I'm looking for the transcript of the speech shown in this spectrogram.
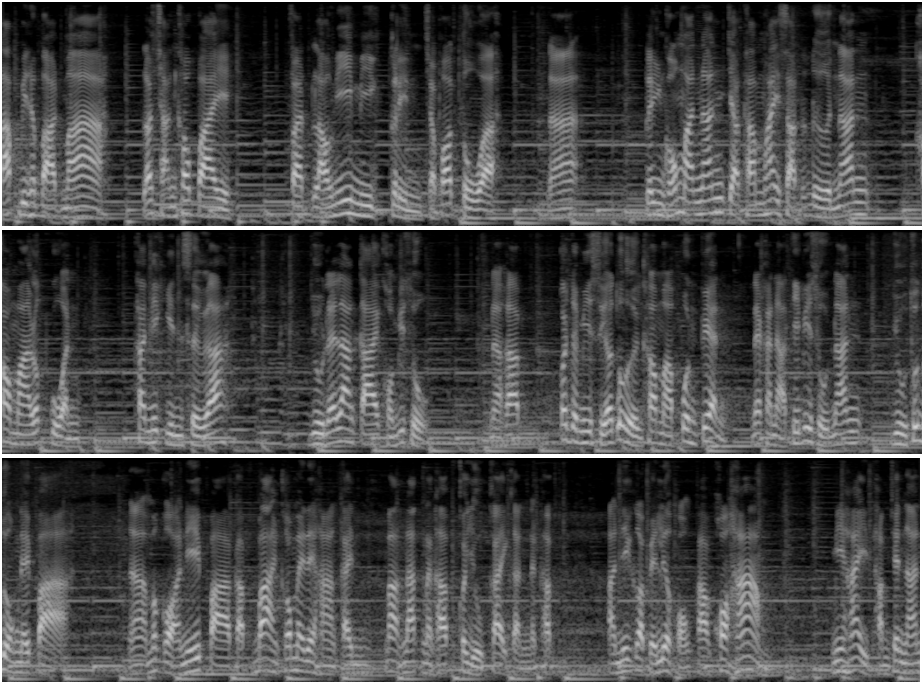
รับบิณฑบาตมา แล้วฉันเข้าไปสัตเหล่านี้มีกลิ่นเฉพาะตัวนะกลิ่นของมันนั้นจะทำให้สัตว์อื่นนั้นเข้ามารบกวน ถ้ามีกลิ่นเสืออยู่ในร่างกายของพิสุนะครับก็จะมีเสือตัวอื่นเข้ามาป้วนเปี้ยน ในขณะที่พิสูจน์นั้นอยู่ทุดงในป่านะเมื่อก่อนนี้ป่ากับบ้านก็ไม่ได้ห่างกันมากนักนะครับ ก็อยู่ใกล้กันนะครับ อันนี้ก็เป็นเรื่องของการข้อห้ามมิให้ทำเช่นนั้น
